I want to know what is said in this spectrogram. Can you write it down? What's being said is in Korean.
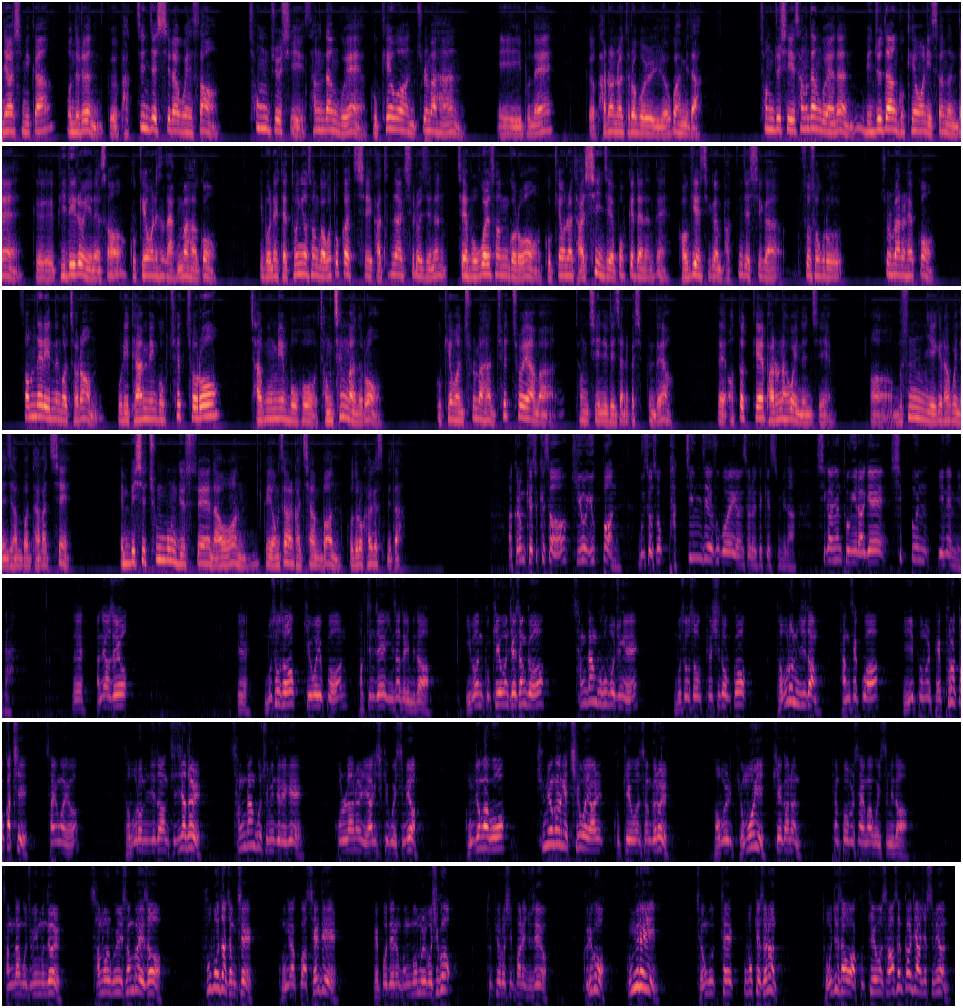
안녕하십니까. 오늘은 그 박진재 씨라고 해서 청주시 상당구에 국회의원 출마한 이분의 그 발언을 들어보려고 합니다. 청주시 상당구에는 민주당 국회의원이 있었는데 그 비리로 인해서 국회의원에서 낙마하고 이번에 대통령 선거하고 똑같이 같은 날 치러지는 재보궐선거로 국회의원을 다시 이제 뽑게 되는데 거기에 지금 박진재 씨가 소속으로 출마를 했고 썸네일에 있는 것처럼 우리 대한민국 최초로 자국민 보호 정책만으로 국회의원 출마한 최초의 아마 정치인이 되지 않을까 싶은데요. 네, 어떻게 발언하고 있는지, 어, 무슨 얘기를 하고 있는지 한번 다 같이 MBC 충북 뉴스에 나온 그 영상을 같이 한번 보도록 하겠습니다. 아, 그럼 계속해서 기호 6번 무소속 박진재 후보의 연설을 듣겠습니다. 시간은 동일하게 10분 이내입니다. 네, 안녕하세요. 예, 무소속 기호 6번 박진재 인사드립니다. 이번 국회의원 재선거 상당구 후보 중에 무소속 표시도 없고 더불어민주당 당색과 유니폼을 100% 똑같이 사용하여 더불어민주당 지지자들 상당구 주민들에게 혼란을 야기시키고 있으며 공정하고 투명하게 치러야 할 국회의원 선거를 법을 교모히 피해가는 편법을 사용하고 있습니다. 상당구 주민분들 3월 9일 선거에서 후보자 정책, 공약과 세대에 배포되는 공범을 보시고 투표로 심판해 주세요. 그리고 국민의힘 정우택 후보께서는 도지사와 국회의원 4선까지 하셨으면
